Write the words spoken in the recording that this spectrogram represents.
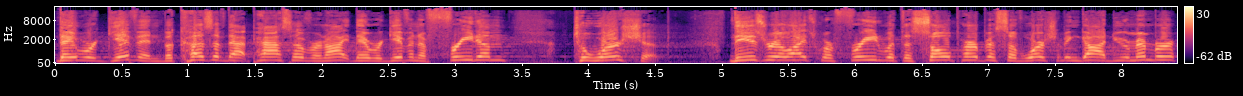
they were given, because of that Passover night, they were given a freedom to worship. The Israelites were freed with the sole purpose of worshiping God. Do you remember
